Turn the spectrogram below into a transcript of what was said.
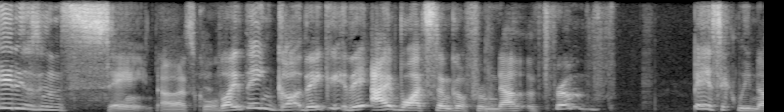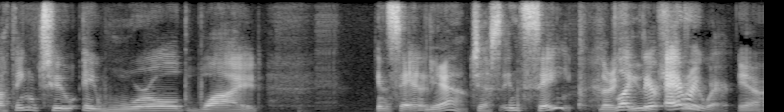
it is insane Oh, that's cool. like they go they they i watched them go from now from basically nothing to a worldwide insanity Yeah. just insane They're like huge. they're Like- everywhere yeah.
